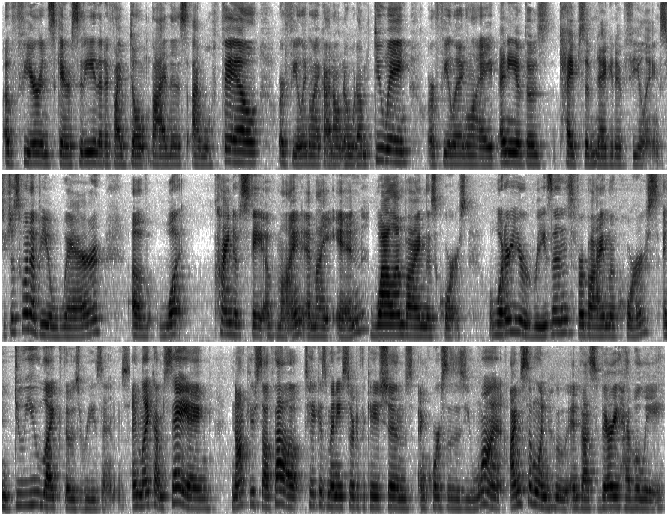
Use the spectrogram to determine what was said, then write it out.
of fear and scarcity that if I don't buy this, I will fail, or feeling like I don't know what I'm doing, or feeling like any of those types of negative feelings? You just want to be aware of what kind of state of mind am I in while I'm buying this course? What are your reasons for buying the course? And do you like those reasons? And like I'm saying, knock yourself out, take as many certifications and courses as you want. I'm someone who invests very heavily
